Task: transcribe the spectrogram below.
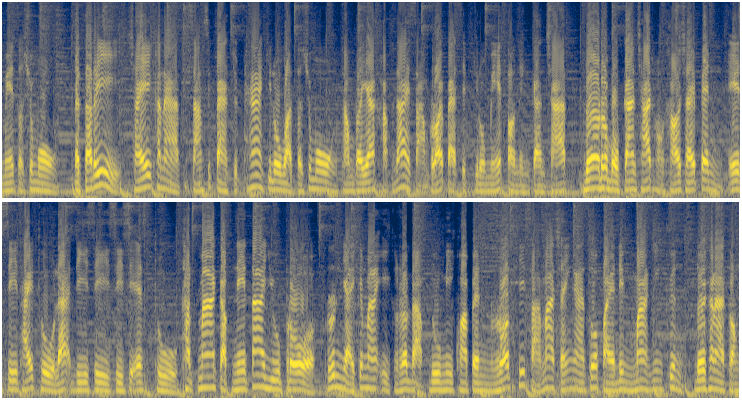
เมตรต่อชั่วโมง แบตเตอรี่ใช้ขนาด 38.5 กิโลวัตต์ต่อชั่วโมงทำระยะขับได้ 380 กิโลเมตรต่อ 1 การชาร์จ โดยระบบการชาร์จของเขาใช้เป็น AC Type 2 และ DC CCS 2 ถัดมากับ Neta U Pro รุ่นใหญ่ขึ้นมาอีกระดับดูมีความเป็นรถที่สามารถใช้งานทั่วไปได้มากยิ่งขึ้น โดยขนาดของ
